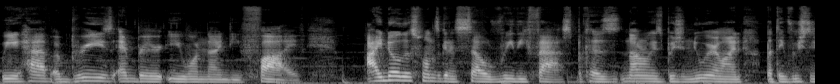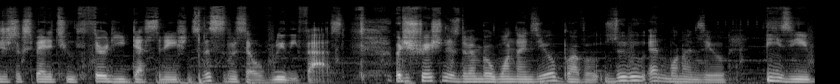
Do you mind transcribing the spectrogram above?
We have a Breeze Embraer E195. I know this one's gonna sell really fast because not only is Breeze a new airline, but they've recently just expanded to 30 destinations, so this is gonna sell really fast. Registration is November 190 Bravo Zulu and 190 BZ,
